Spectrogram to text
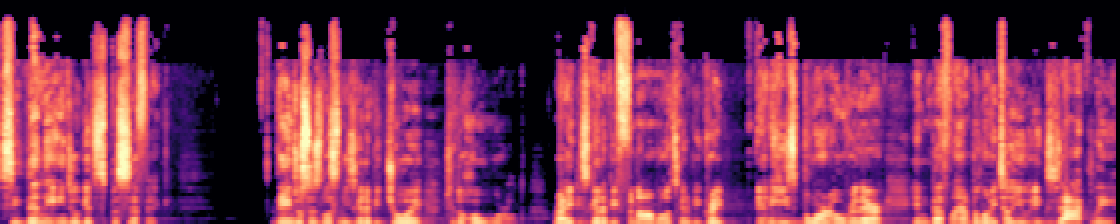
See, then the angel gets specific. The angel says, Listen, he's going to be joy to the whole world, right? He's going to be phenomenal. It's going to be great. And he's born over there in Bethlehem. But let me tell you exactly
